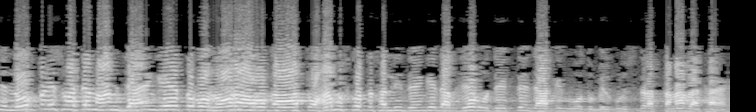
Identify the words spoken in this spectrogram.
سے لوگ تو اس وقت ہم جائیں گے تو وہ رو رہا ہوگا، تو ہم اس کو تسلی دیں گے۔ جب جو وہ دیکھتے ہیں جا کے، وہ تو بالکل اس طرح تنا بیٹھا ہے۔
